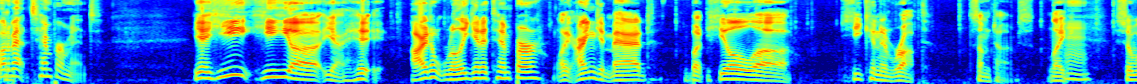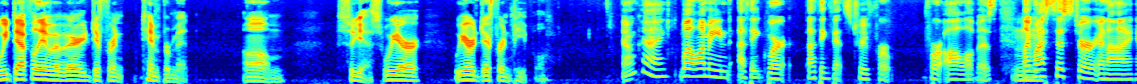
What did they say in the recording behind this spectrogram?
What about temperament? yeah, he he uh yeah, he, I don't really get a temper. Like I can get mad, but he'll uh he can erupt sometimes. Like Mm. so we definitely have a very different temperament. Um so yes, we are we are different people. Okay. Well, I mean, I think we're I think that's true for for all of us. Like Mhm. my sister and I,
